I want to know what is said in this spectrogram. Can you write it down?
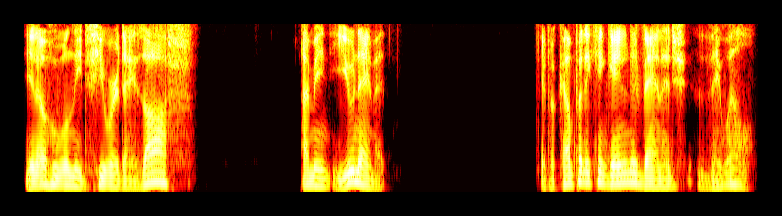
you know, who will need fewer days off. I mean, you name it. If a company can gain an advantage, they will.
